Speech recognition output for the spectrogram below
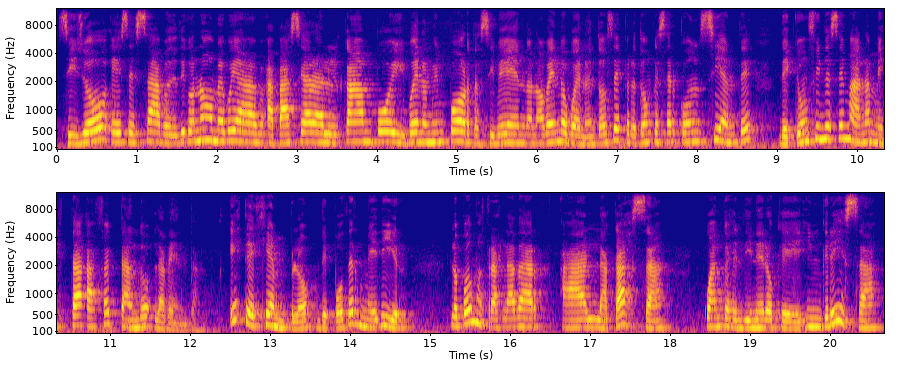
si yo ese sábado digo, no, me voy a, pasear al campo y bueno, no importa si vendo o no vendo, bueno, entonces, pero tengo que ser consciente de que un fin de semana me está afectando la venta. Este ejemplo de poder medir lo podemos trasladar a la casa, cuánto es el dinero que ingresa.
